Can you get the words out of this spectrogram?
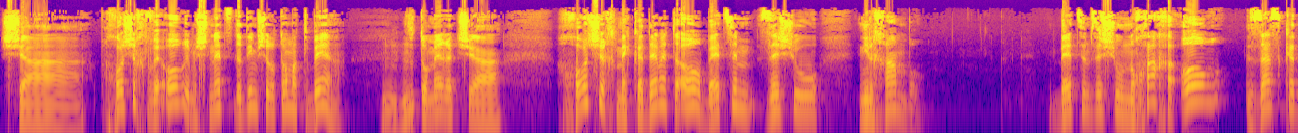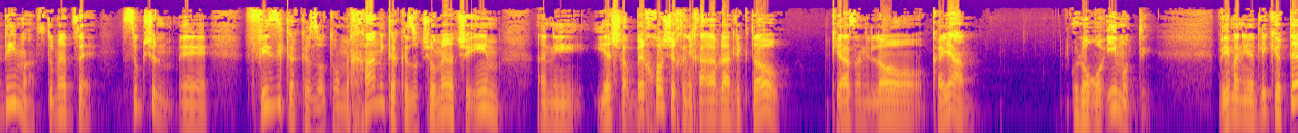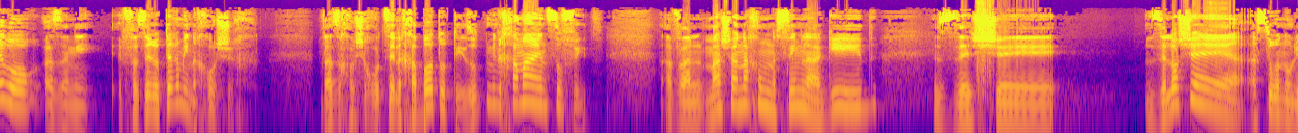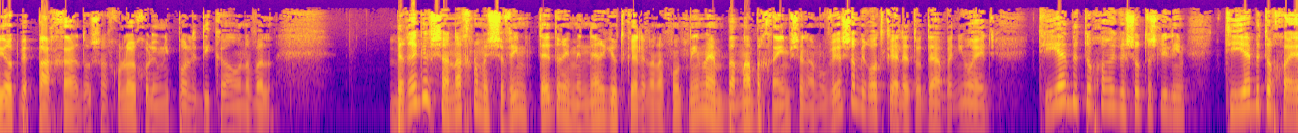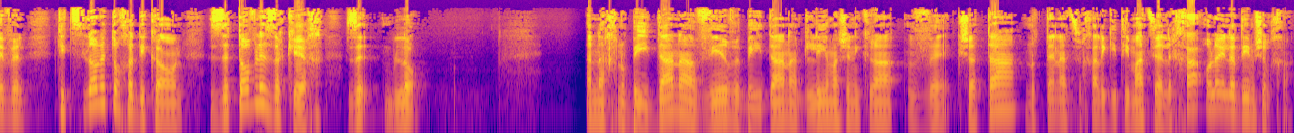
שהחושך ואור הם שני צדדים של אותו מטבע. Mm-hmm. זאת אומרת שהחושך מקדם את האור בעצם זה שהוא נלחם בו. בעצם זה שהוא נוכח, האור זז קדימה. זאת אומרת, זה סוג של אה, פיזיקה כזאת, או מכניקה כזאת, שאומרת שאם אני, יש הרבה חושך, אני חייב להדליק את האור. כי אז אני לא קיים, או לא רואים אותי. ואם אני אדליק יותר אור, אז אני אפזר יותר מן החושך. ואז החושך רוצה לכבות אותי. זאת מלחמה אינסופית. אבל מה שאנחנו מנסים להגיד, זה ש... זה לא שאסור לנו להיות בפחד, או שאנחנו לא יכולים ליפול לדיכאון, אבל ברגע שאנחנו משווים תדר עם אנרגיות כאלה, ואנחנו נותנים להם במה בחיים שלנו, ויש אמירות כאלה, אתה יודע, בניו אייג', תהיה בתוך הרגשות השליליים, תהיה בתוך האבל, תצלול לתוך הדיכאון, זה טוב לזכך, זה... לא. אנחנו בעידן האוויר ובעידן הדלי, מה שנקרא, וכשאתה נותן לעצמך לגיטימציה, לך או לילדים שלך,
